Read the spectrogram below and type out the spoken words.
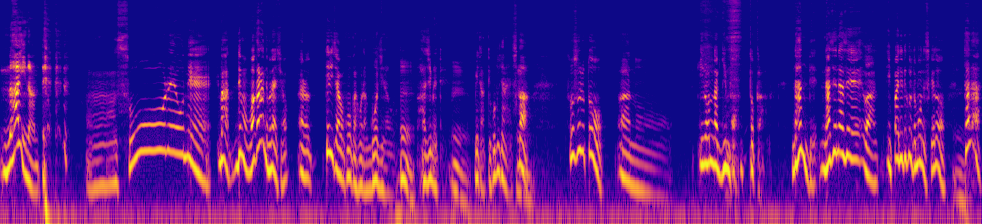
ないなんて。うーん、それをね、まあ、でも分からんでもないですよ。あの、テリちゃんは今回ほら、ゴジラをうん。初めてうん。見たってことじゃないですか。そうすると、あの、いろんな疑問とか、なんで、なぜなぜはいっぱい出てくると思うんですけど、ただ、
